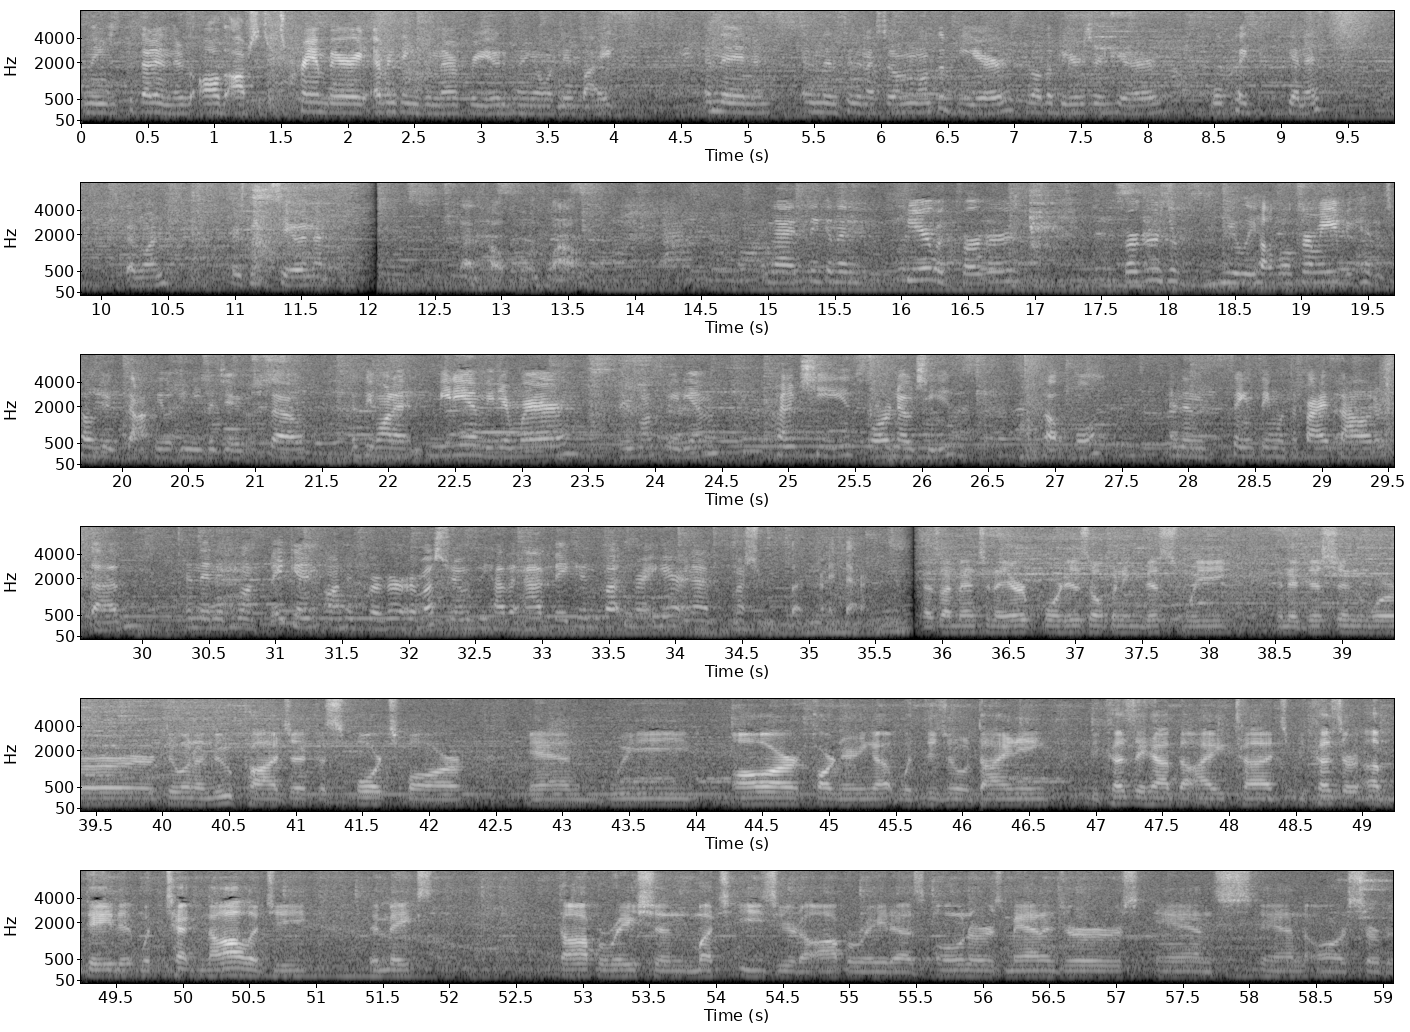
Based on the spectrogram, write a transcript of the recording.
And then you just put that in. There's all the options. It's cranberry. Everything's in there for you depending on what they like. And then and then say the next gentleman wants a beer. So all the beers are here. We'll pick Guinness. Good one. Seat two, and that's that's helpful as well. And I think, and then here with burgers, burgers are really helpful for me because it tells you exactly what you need to do. So if you want it medium, medium rare, he wants medium, kind of cheese or no cheese, it's helpful. And then the same thing with the fried salad or sub. And then if he wants bacon on his burger or mushrooms, we have an add bacon button right here and add mushrooms button right there. As I mentioned, the airport is opening this week. In addition, we're doing a new project, a sports bar, and we are partnering up with Digital Dining because they have the iTouch, because they're updated with technology. It makes the operation much easier to operate as owners, managers, and and our service.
